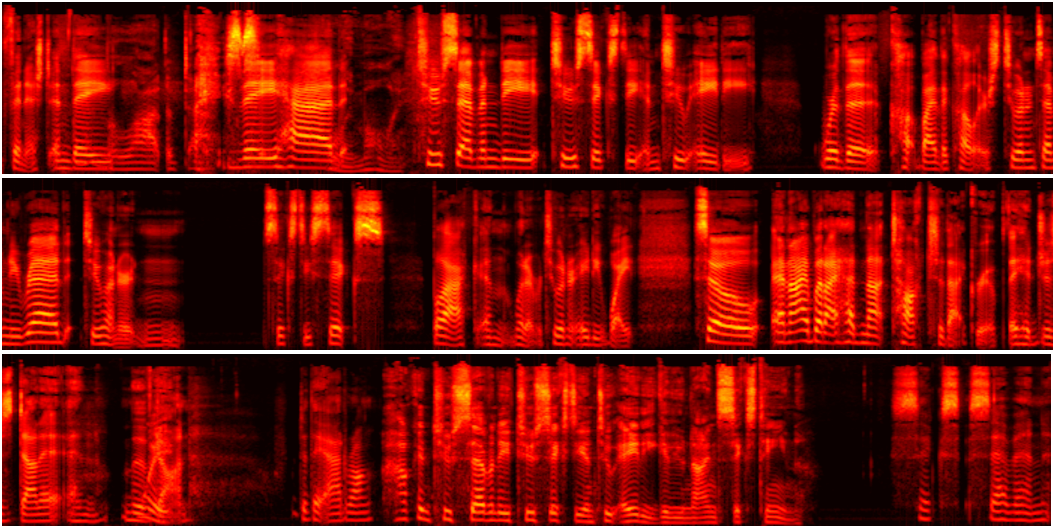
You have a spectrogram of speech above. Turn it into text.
finished and they a lot of dice. they had Holy 270 260 and 280 were the cut by the colors 270 red 266 black and whatever 280 white so and i but i had not talked to that group they had just done it and moved Wait. on did they add wrong How can 270, 260, and 280 give you 916? six seven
